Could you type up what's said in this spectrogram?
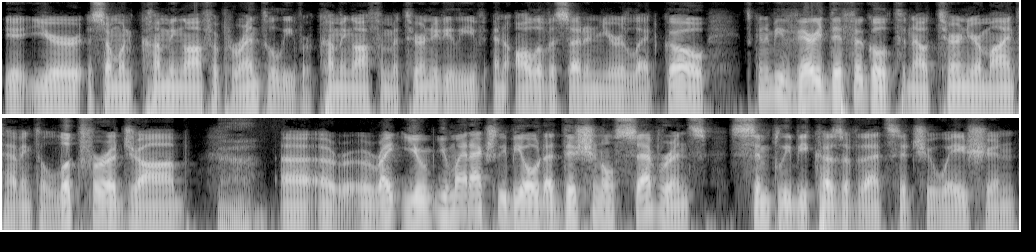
you're someone coming off a parental leave or coming off a maternity leave, and all of a sudden you're let go. It's going to be very difficult to now turn your mind to having to look for a job. Yeah. Uh, uh, right? You you might actually be owed additional severance simply because of that situation.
